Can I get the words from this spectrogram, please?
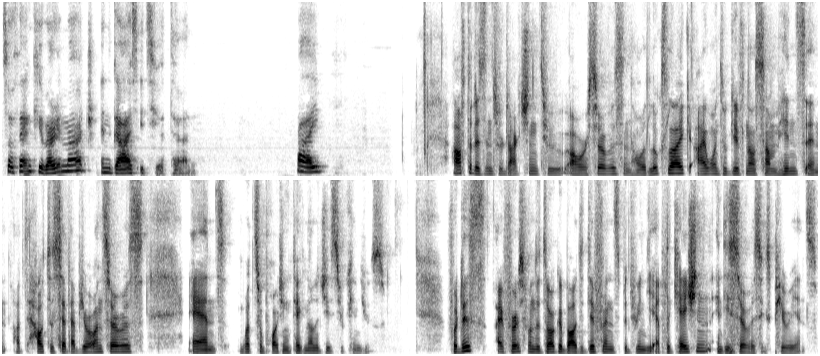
So thank you very much. And guys, it's your turn. Bye. After this introduction to our service and how it looks like, I want to give now some hints and uh, how to set up your own service and what supporting technologies you can use. For this, I first want to talk about the difference between the application and the service experience.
